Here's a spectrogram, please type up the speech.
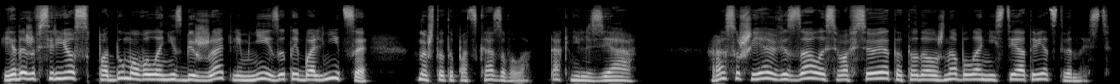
Я даже всерьез подумывала, не сбежать ли мне из этой больницы, но что-то подсказывало. Так нельзя. Раз уж я ввязалась во все это, то должна была нести ответственность.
